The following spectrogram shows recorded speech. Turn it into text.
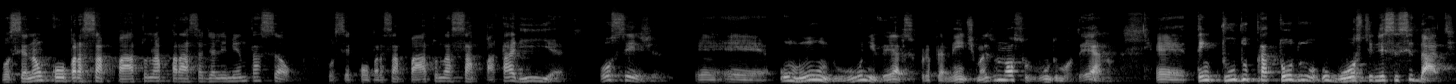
você não compra sapato na praça de alimentação você compra sapato na sapataria. Ou seja, é, é, o mundo, o universo propriamente, mas o nosso mundo moderno, é, tem tudo para todo o gosto e necessidade.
